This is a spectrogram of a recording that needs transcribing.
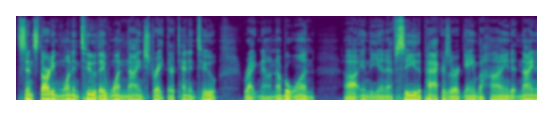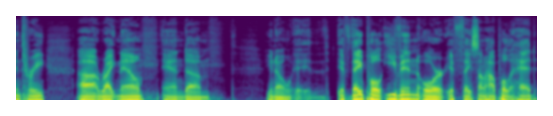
since starting one and two, they've won nine straight. They're ten and two right now, number one uh, in the NFC. The Packers are a game behind at nine and three uh, right now, and um, you know if they pull even or if they somehow pull ahead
